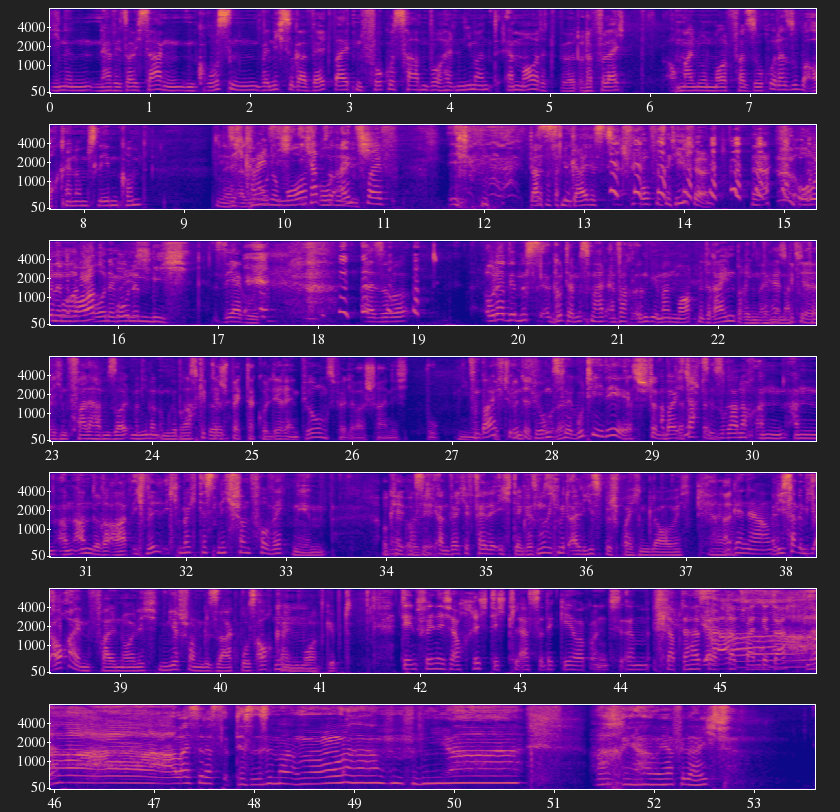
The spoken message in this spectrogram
die einen, na, wie soll ich sagen, einen großen, wenn nicht sogar weltweiten Fokus haben, wo halt niemand ermordet wird. Oder vielleicht auch mal nur ein Mordversuch oder so, wo auch keiner ums Leben kommt. Nee, Also ich also kann ohne ich, Mord, ich habe so ein, zwei. Ich, das ist ein geiles Spruch fürs T-Shirt. ohne Mord, ohne, mich. mich. Sehr gut. Also, oder wir müssen, gut, da müssen wir halt einfach irgendwie immer einen Mord mit reinbringen, wenn Naja, wir mal gibt ja- zufällig einen Fall haben sollten, wo niemand umgebracht es gibt ja wird. spektakuläre Entführungsfälle wahrscheinlich, wo niemand Zum Beispiel Entführungsfälle, wurde. gute Idee. Das stimmt, Aber ich das dachte stimmt. sogar noch an, an, an andere Art. Ich will, ich möchte es nicht schon vorwegnehmen. Okay, okay. Ich, an welche Fälle ich denke. Das muss ich mit Alice besprechen, glaube ich. Ja. Genau. Alice hat nämlich auch einen Fall neulich mir schon gesagt, wo es auch Mhm. keinen Mord gibt. Den finde ich auch richtig klasse, der Georg. Und ähm, ich glaube, da hast du auch gerade dran gedacht, ne? Ah, weißt du, das, das ist immer, ja, ach ja, ja, vielleicht.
